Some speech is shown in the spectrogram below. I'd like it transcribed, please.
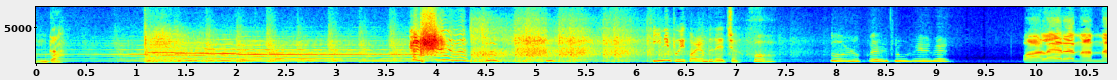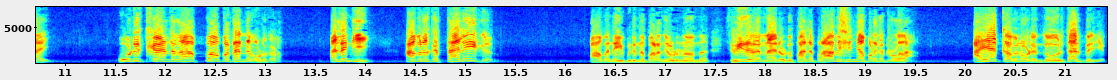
എന്താ? ഇനി പോയി കുഴമ്പ് തേച്ചോ. വളരെ നന്നായി. കൊടുക്കേണ്ടത് അപ്പ അപ്പ തന്നെ കൊടുക്കണം. അല്ലെങ്കിൽ അവനൊക്കെ തലയിൽ കയറും. അവനെ ഇവിടുന്ന് പറഞ്ഞു വിടണമെന്ന് ശ്രീധരൻ നായരോട് പല പ്രാവശ്യം ഞാൻ പറഞ്ഞിട്ടുള്ളതാ. അയാൾക്ക് അവനോട് എന്തോ ഒരു താല്പര്യം.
